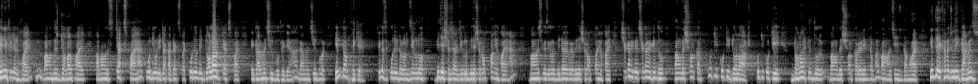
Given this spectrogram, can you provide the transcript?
বেনিফিটেড হয় বাংলাদেশ ডলার পায় বা বাংলাদেশ ট্যাক্স পায় হ্যাঁ কোটি কোটি টাকা ট্যাক্স পায়, কোটি কোটি ডলার ট্যাক্স পায় এই গার্মেন্ট শিল্প থেকে হ্যাঁ গার্মেন্ট শিল্পর ইনকাম থেকে। ঠিক আছে কুড়ি ডলার যেগুলো বিদেশে যায়, যেগুলো বিদেশে রপ্তানি হয় হ্যাঁ? বাংলাদেশ যেগুলো বিদে- বিদেশে রপ্তানি হয়, সেখানে সেখানে কিন্তু বাংলাদেশ সরকার কোটি কোটি ডলার কোটি কোটি ডলার কিন্তু বাংলাদেশ সরকারের ইনকাম হয় বাংলাদেশের ইনকাম হয়। কিন্তু এখানে যদি গার্মেন্টস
